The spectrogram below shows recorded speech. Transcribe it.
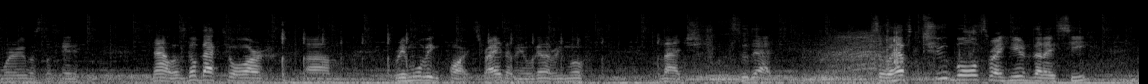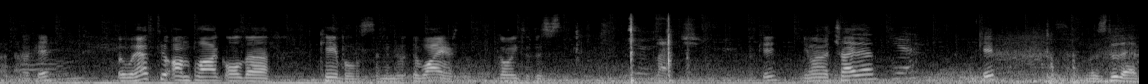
where it was located. Now let's go back to our um, removing parts, right? I mean, we're gonna remove latch. Let's do that. So we have two bolts right here that I see. Okay, but we have to unplug all the cables. I mean, the, the wires going to this Yes. latch. Okay, you want to try that? Yeah. Okay, let's do that.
